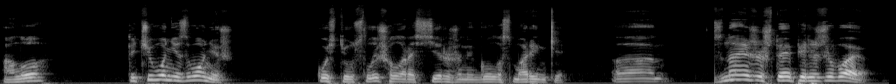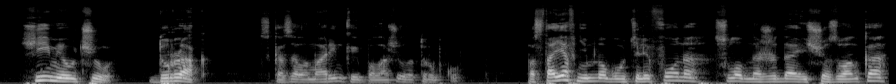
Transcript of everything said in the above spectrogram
«Алло? Ты чего не звонишь?» Костя услышал рассерженный голос Маринки. «А, знаешь же, что я переживаю? Химию учу. Дурак!» Сказала Маринка и положила трубку. Постояв немного у телефона, словно ожидая еще звонка,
